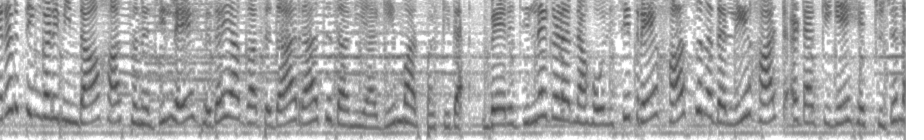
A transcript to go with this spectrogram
ಎರಡು ತಿಂಗಳಿನಿಂದ ಹಾಸನ ಜಿಲ್ಲೆ ಹೃದಯಾಘಾತದ ರಾಜಧಾನಿಯಾಗಿ ಮಾರ್ಪಟ್ಟಿದೆ. ಬೇರೆ ಜಿಲ್ಲೆಗಳನ್ನ ಹೋಲಿಸಿದ್ರೆ ಹಾಸನದಲ್ಲಿ ಹಾರ್ಟ್ ಅಟ್ಯಾಕಿಗೆ ಹೆಚ್ಚು ಜನ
